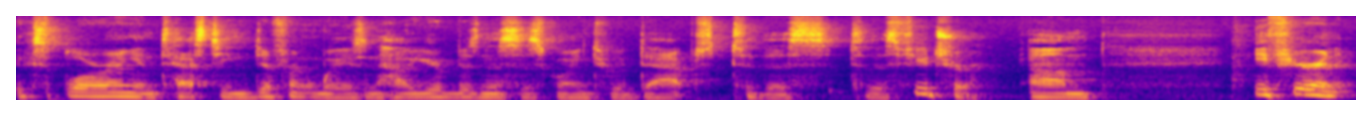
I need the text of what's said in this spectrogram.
exploring and testing different ways and how your business is going to adapt to this to this future? Um, if you're an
